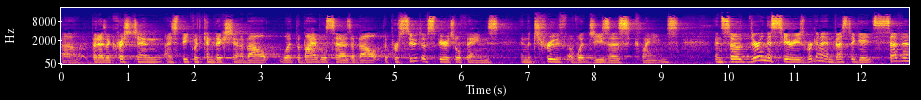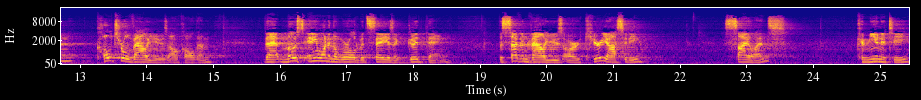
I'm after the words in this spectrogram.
Uh, but as a Christian, I speak with conviction about what the Bible says about the pursuit of spiritual things and the truth of what Jesus claims. And so during this series, we're going to investigate seven cultural values, I'll call them, that most anyone in the world would say is a good thing. The seven values are curiosity, silence, community,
